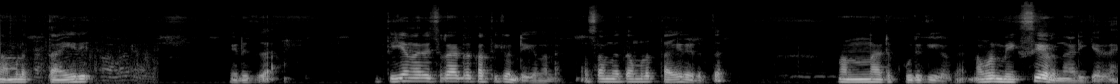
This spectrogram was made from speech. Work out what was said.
നമ്മൾ തൈര് എടുക്കുക. തീ നല്ല ചെറുതായിട്ട് കത്തിക്കൊണ്ടിരിക്കുന്നുണ്ട് ആ സമയത്ത് നമ്മൾ തൈരെടുത്ത് നന്നായിട്ട് കുലുക്കി കിടക്കുക നമ്മൾ മിക്സിയിലൊന്നും അടിക്കരുതേ.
